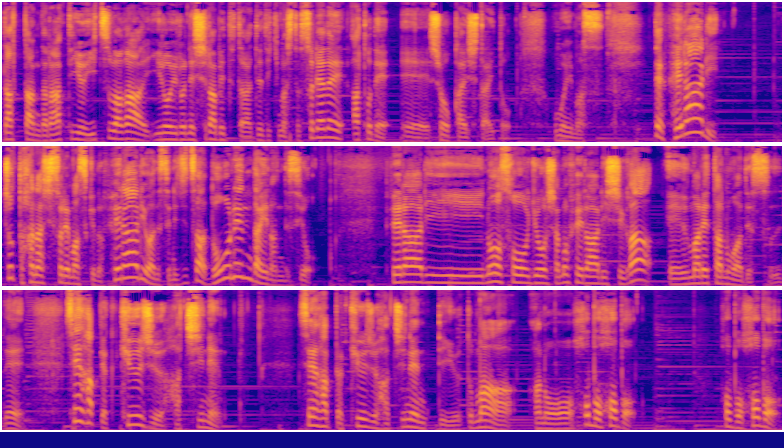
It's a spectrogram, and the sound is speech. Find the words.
だったんだなっていう逸話がいろいろね調べてたら出てきました。それはね後で、えー、紹介したいと思います。でフェラーリちょっと話それますけどフェラーリはですね実は同年代なんですよ。フェラーリの創業者のフェラーリ氏が、えー、生まれたのはですね1898年。1898年っていうとまああのほぼほぼほぼほぼ、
